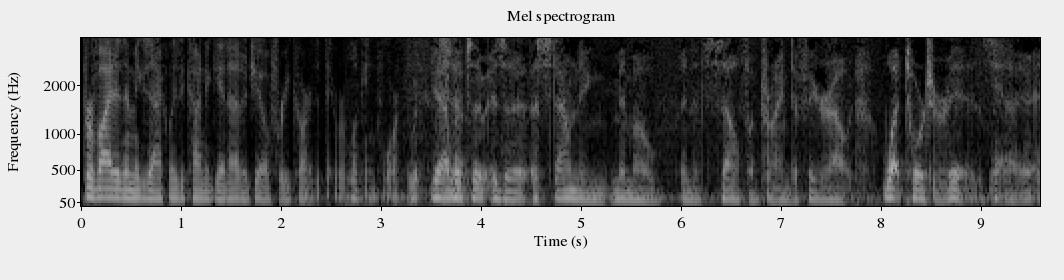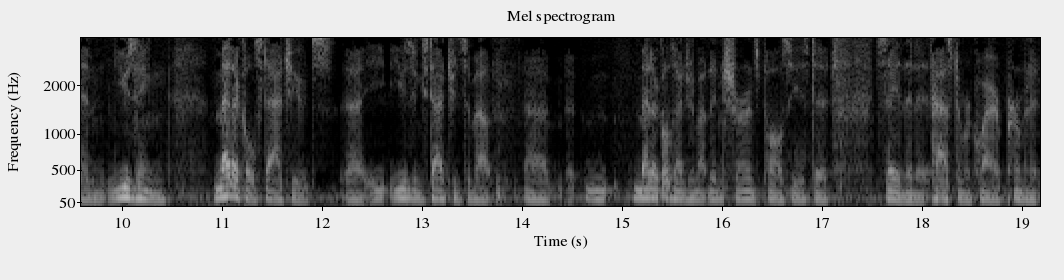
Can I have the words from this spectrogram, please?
provided them exactly the kind of get out of jail free card that they were looking for. Yeah, so, which is an astounding memo in itself of trying to figure out what torture is yeah. uh, and using – medical statutes, uh, using statutes about uh, medical statutes about insurance policies to say that it has to require permanent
